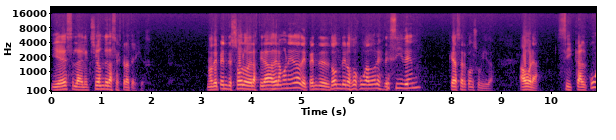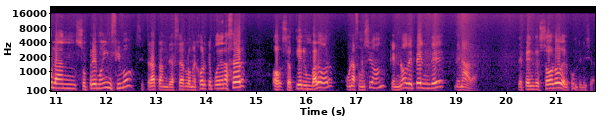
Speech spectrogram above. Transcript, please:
y es la elección de las estrategias. No depende solo de las tiradas de la moneda, depende de dónde los dos jugadores deciden qué hacer con su vida. Ahora, si calculan supremo ínfimo, si tratan de hacer lo mejor que pueden hacer, o se obtiene un valor, una función, que no depende de nada. Depende solo del punto inicial.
